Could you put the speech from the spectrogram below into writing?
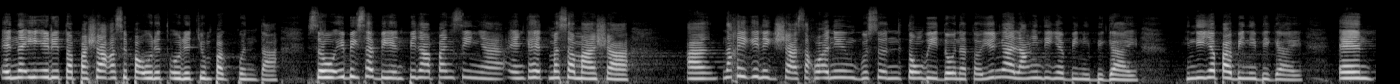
And naiirita pa siya kasi paulit-ulit yung pagpunta. So, ibig sabihin, pinapansin niya and kahit masama siya, uh, nakikinig siya sa kung ano yung gusto nitong widow na to. Yun nga lang, hindi niya binibigay. Hindi niya pa binibigay. And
